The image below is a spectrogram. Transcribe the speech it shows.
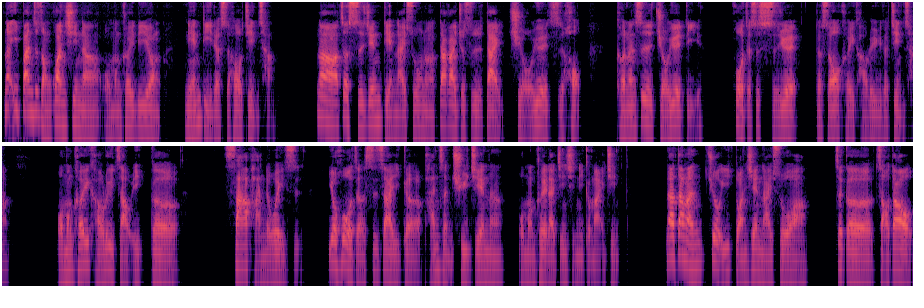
那一般这种惯性呢，我们可以利用年底的时候进场。那这时间点来说呢，大概就是在九月之后，可能是九月底或者是十月的时候可以考虑一个进场。我们可以考虑找一个沙盘的位置，又或者是在一个盘整区间呢，我们可以来进行一个买进。那当然，就以短线来说啊，这个找到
